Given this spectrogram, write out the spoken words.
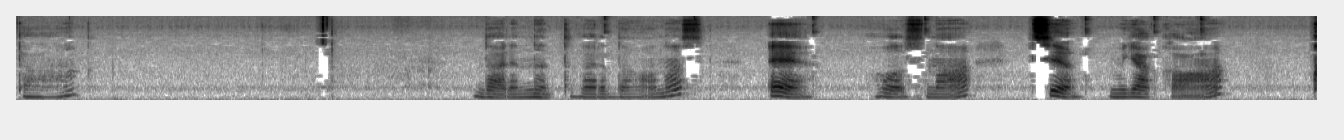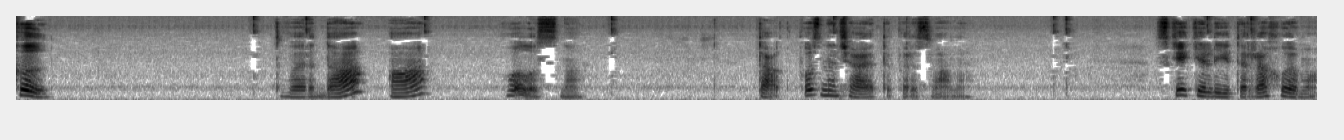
Так. Далі Н тверда у нас. Е голосна. Ц м'яка. К тверда, а голосна. Так, позначаю тепер з вами. Скільки літер? Рахуємо.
